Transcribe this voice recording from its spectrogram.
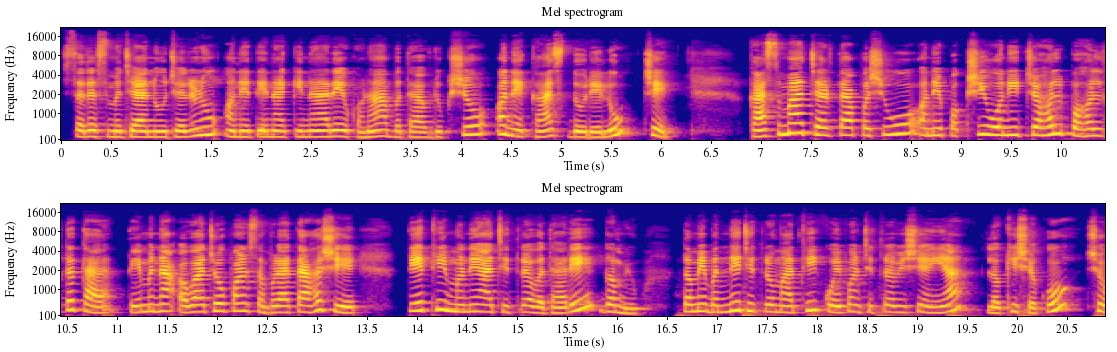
સરસ મજાનું ઝરણું અને તેના કિનારે ઘણા બધા વૃક્ષો અને ઘાસ દોરેલું છે. ઘાસમાં ચરતા પશુઓ અને પક્ષીઓની ચહલ પહલ તથા તેમના અવાજો પણ સંભળાતા હશે. તેથી મને આ ચિત્ર વધારે ગમ્યું. તમે બંને ચિત્રોમાંથી કોઈ પણ ચિત્ર વિશે અહીંયા લખી શકો છો.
